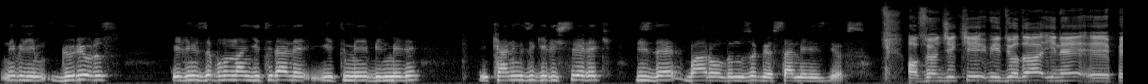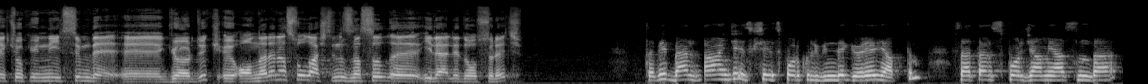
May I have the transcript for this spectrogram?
ne bileyim görüyoruz. Elimizde bulunan yetilerle yetinmeyi bilmeli. Kendimizi geliştirerek biz de var olduğumuzu göstermeliyiz diyoruz. Az önceki videoda yine e, pek çok ünlü isim de e, gördük. E, onlara nasıl ulaştınız? Nasıl e, ilerledi o süreç? Tabii ben daha önce Eskişehir Spor Kulübü'nde görev yaptım. Zaten spor camiasında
